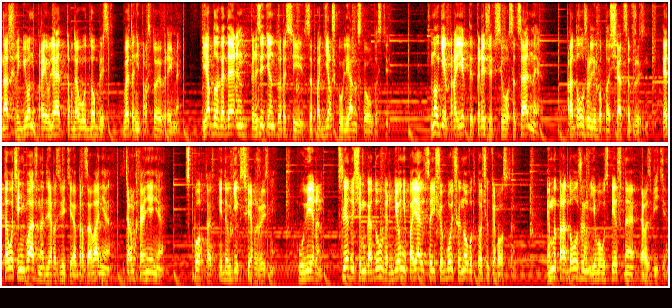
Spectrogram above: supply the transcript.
наш регион проявляет трудовую доблесть в это непростое время. Я благодарен президенту России за поддержку Ульяновской области. Многие проекты, прежде всего социальные, продолжили воплощаться в жизнь. Это очень важно для развития образования, здравоохранения, спорта и других сфер жизни. Уверен, в следующем году в регионе появится еще больше новых точек роста, и мы продолжим его успешное развитие.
